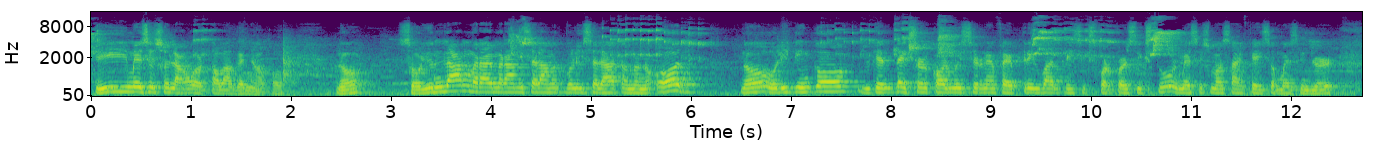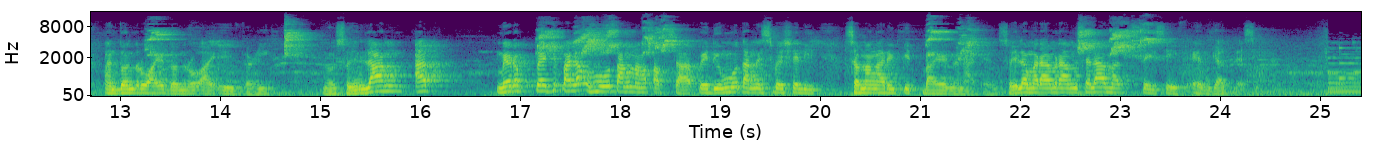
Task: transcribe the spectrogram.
I-message nyo lang or tawagan nyo ako. No? So yun lang, maraming maraming salamat muli sa lahat ng nanood. No, ulitin ko, you can text or call me 0953-1364462 or message mo sa Facebook Messenger and Don Roy, Don Roy Avery. No, so yun lang. At meron, pwede pala umutang mga papsa. Pwede umutang especially sa mga repeat buyer na natin. So yun lang, maraming maraming salamat. Stay safe and God bless you.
